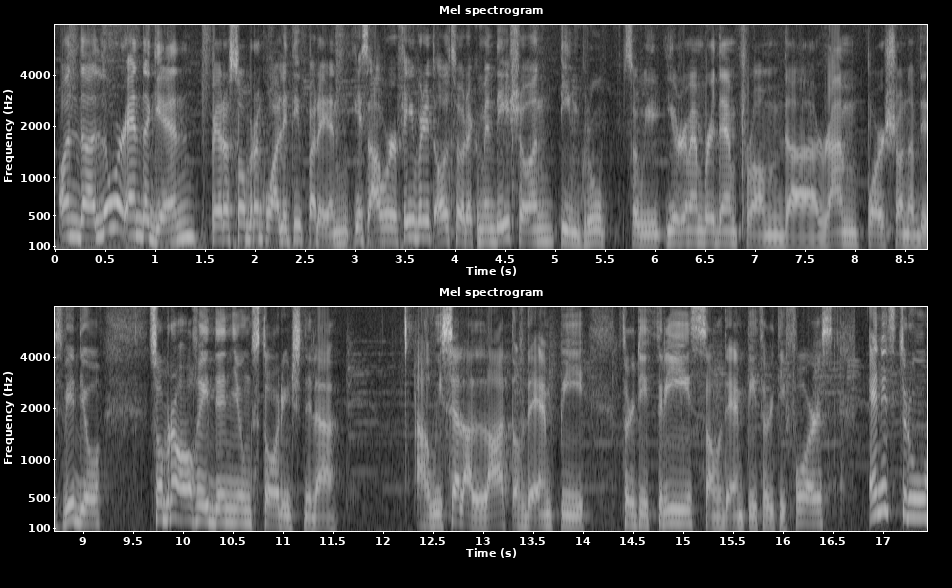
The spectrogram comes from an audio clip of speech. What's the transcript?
On the lower end again, pero sobrang quality pa rin, is our favorite also recommendation, Team Group. So we, you remember them from the RAM portion of this video. Sobrang okay din yung storage nila. Uh, we sell a lot of the MP33s, some of the MP34s. And it's true,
